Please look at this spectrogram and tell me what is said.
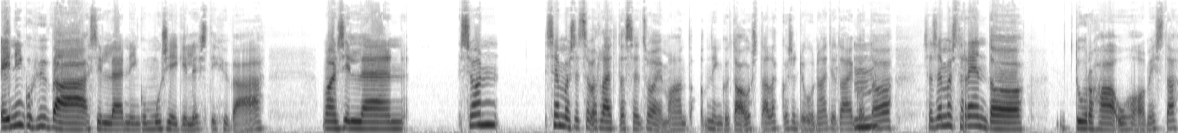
ei niinku hyvää silleen niinku musiikillisesti hyvää, vaan silleen se on semmoista, että sä voit laittaa sen soimaan ta- niinku taustalle, kun sä duunaat jotain Mm. kotoa. Se on semmoista rentoa, turhaa uhoamista.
